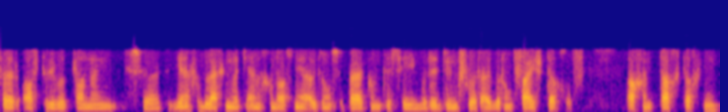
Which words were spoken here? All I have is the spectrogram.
vir aftredebeplanning. So enige belegging wat jy ingaan, daar's nie ouderdomsbeperking om te sê jy moet dit doen voor ouderdom 50 of 88 nie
